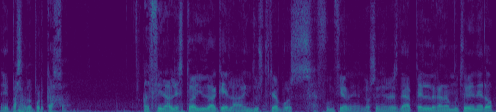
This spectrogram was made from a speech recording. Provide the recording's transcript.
he pasado por caja. Al final esto ayuda a que la industria pues funcione. Los señores de Apple ganan mucho dinero,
